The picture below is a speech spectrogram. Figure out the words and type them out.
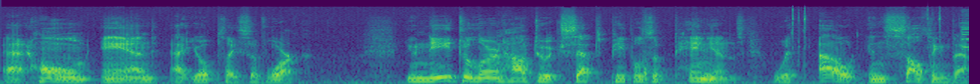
at home and at your place of work. You need to learn how to accept people's opinions without insulting them.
